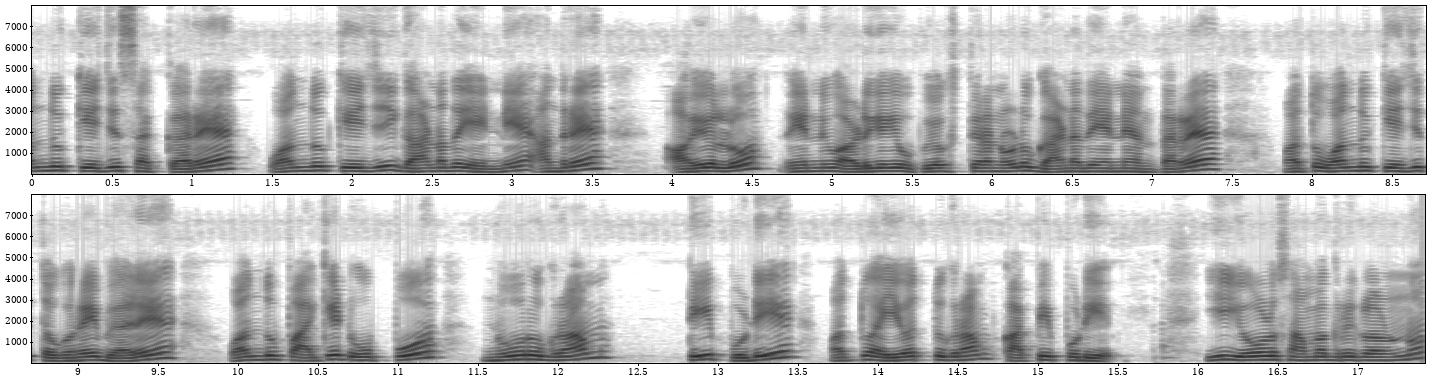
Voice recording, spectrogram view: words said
ಒಂದು ಕೆ ಜಿ ಸಕ್ಕರೆ, ಒಂದು ಕೆ ಜಿ ಗಾಣದ ಎಣ್ಣೆ ಅಂದರೆ ಆಯಲ್ಲು ಏನು ನೀವು ಅಡುಗೆಗೆ ಉಪಯೋಗಿಸ್ತೀರ ನೋಡು, ಗಾಣದ ಎಣ್ಣೆ ಅಂತಾರೆ. ಮತ್ತು ಒಂದು ಕೆ ಜಿ ತೊಗರಿಬೇಳೆ ಒಂದು ಪ್ಯಾಕೆಟ್ ಉಪ್ಪು, ನೂರು ಗ್ರಾಮ್ ಟೀ ಪುಡಿ ಮತ್ತು ಐವತ್ತು ಗ್ರಾಮ್ ಕಾಫಿ ಪುಡಿ. ಈ ಏಳು ಸಾಮಗ್ರಿಗಳನ್ನು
